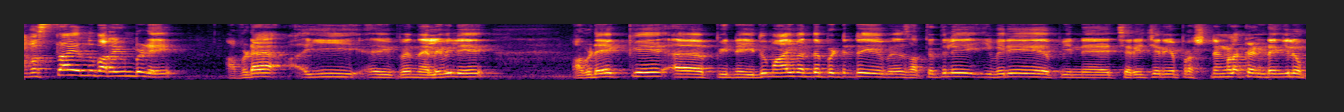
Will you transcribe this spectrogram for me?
അവസ്ഥ എന്ന് പറയുമ്പോഴേ അവിടെ ഈ ഇപ്പം നിലവിൽ അവിടേക്ക് പിന്നെ ഇതുമായി ബന്ധപ്പെട്ടിട്ട് സത്യത്തിൽ ഇവർ പിന്നെ ചെറിയ ചെറിയ പ്രശ്നങ്ങളൊക്കെ ഉണ്ടെങ്കിലും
